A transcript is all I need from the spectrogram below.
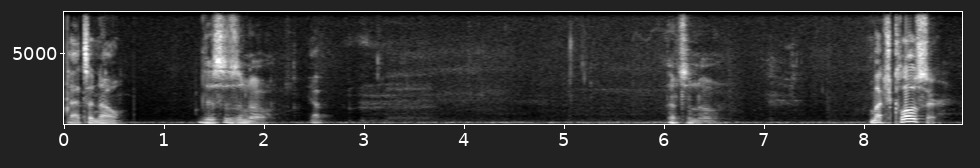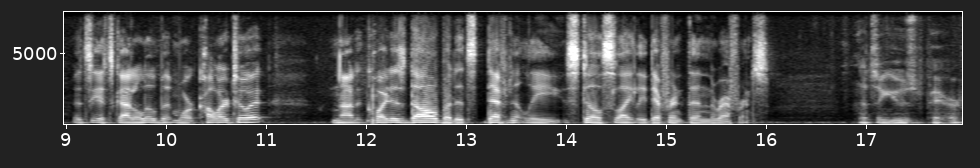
that's a no. This is a no. Yep. That's a no. Much closer. It's it's got a little bit more color to it. Not quite as dull, but it's definitely still slightly different than the reference. That's a used pair.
